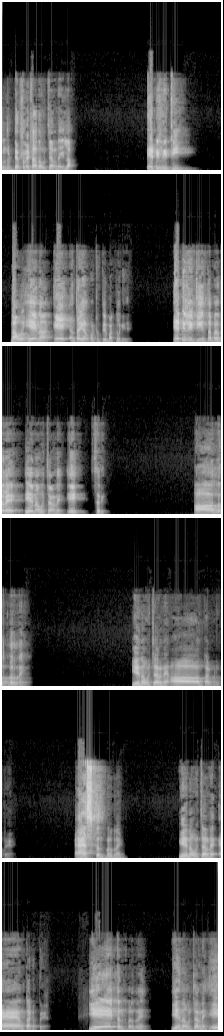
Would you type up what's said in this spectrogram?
ಒಂದು ಡೆಫಿನೆಟ್ ಆದ ಉಚ್ಚಾರಣೆ ಇಲ್ಲ. ಎಬಿಲಿಟಿ ನಾವು ಏನ ಎ ಅಂತ ಹೇಳ್ಕೊಟ್ಟಿರ್ತೀವಿ ಮಕ್ಕಳಿಗೆ ಎಬಿಲಿಟಿ ಅಂತ ಬರೆದ್ರೆ ಏನ ಉಚ್ಚಾರಣೆ ಎ. ಸರಿ. ಆಲ್ ಅಂತ ಬರೆದ್ರೆ ಏನ ಉಚ್ಚಾರಣೆ ಆ ಅಂತ ಆಗ್ಬಿಡುತ್ತೆ. ಆಸ್ಕ್ ಅಂತ ಬರೆದ್ರೆ ಏನ ಉಚ್ಚಾರಣೆ ಎ ಅಂತ ಆಗುತ್ತೆ. ಏಟ್ ಅಂತ ಬರೆದ್ರೆ ಏನ ಉಚ್ಚಾರಣೆ ಎ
